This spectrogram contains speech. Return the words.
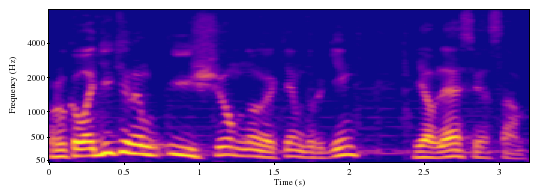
руководителем и еще много кем другим являюсь я сам.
